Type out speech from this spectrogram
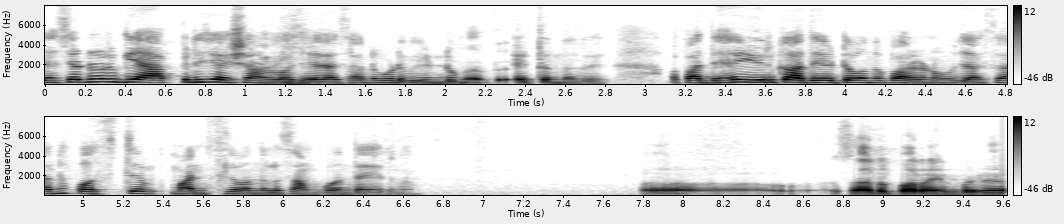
ജാസാറിന് ഒരു ഗ്യാപ്പിന് ശേഷമാണല്ലോ ജയരാജാറിന് കൂടെ വീണ്ടും എത്തുന്നത്. അപ്പൊ അദ്ദേഹം ഈ ഒരു കഥയായിട്ട് വന്ന് പറയണു. ജാസാറിന് ഫസ്റ്റ് മനസ്സിൽ വന്നുള്ള സംഭവം എന്തായിരുന്നു? സാറ് പറയുമ്പോഴേ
